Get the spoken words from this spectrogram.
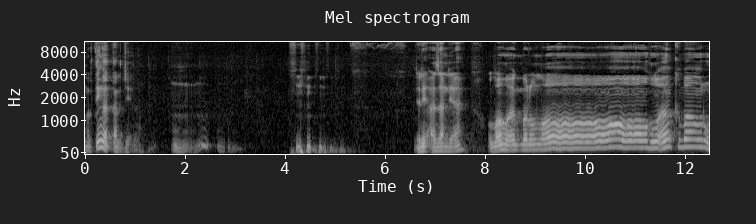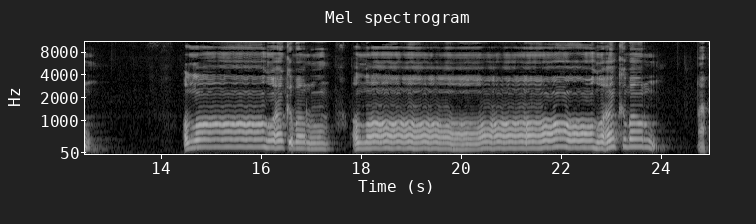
Ngerti enggak tarjih itu? Hmm. Jadi azan dia Allahu Akbar Allahu Akbar. Allahu Akbar Allahu Akbar. Nah,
